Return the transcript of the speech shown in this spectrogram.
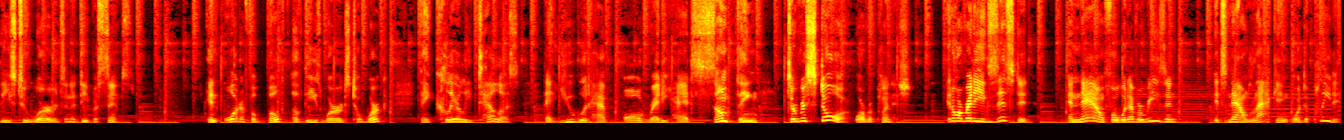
these two words in a deeper sense. In order for both of these words to work, they clearly tell us that you would have already had something to restore or replenish. It already existed. And now, for whatever reason, it's now lacking or depleted.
